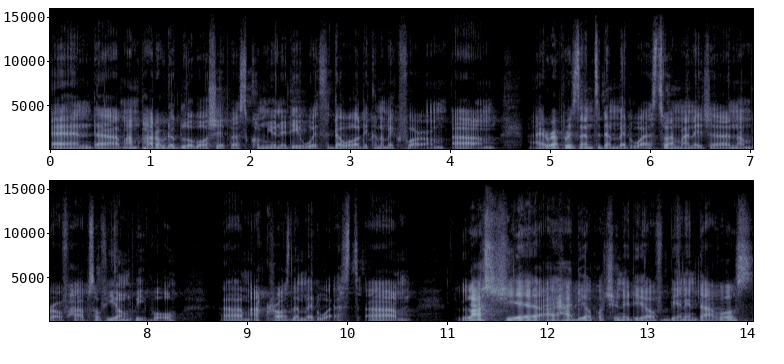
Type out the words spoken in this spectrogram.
and um, I'm part of the Global Shapers community with the World Economic Forum. Um, I represent the Midwest, so I manage a number of hubs of young people um, across the Midwest. Um, Last year, I had the opportunity of being in Davos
